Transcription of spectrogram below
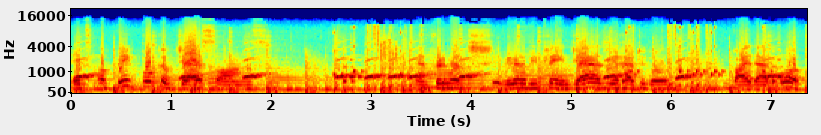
It's a big book of jazz songs, and pretty much if you're going to be playing jazz, you have to go buy that book.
